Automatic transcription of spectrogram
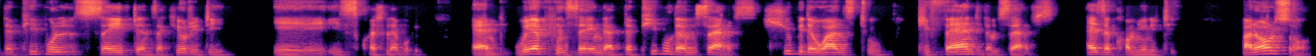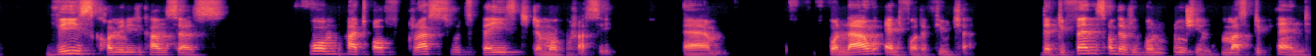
the people's safety and security is questionable. And we have been saying that the people themselves should be the ones to defend themselves as a community. But also, these community councils form part of grassroots-based democracy. Um, for now and for the future. The defense of the revolution must depend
